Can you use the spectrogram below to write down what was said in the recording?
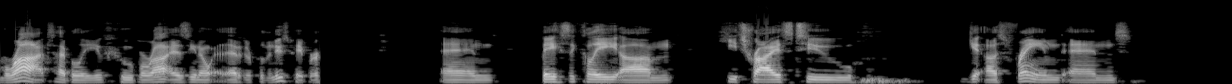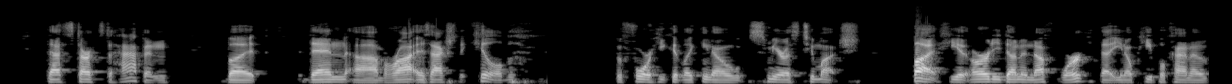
Marat, I believe, who Marat is, you know, editor for the newspaper. And basically, um, he tries to get us framed, and that starts to happen. But then uh, Marat is actually killed before he could like you know smear us too much. But he had already done enough work that you know people kind of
